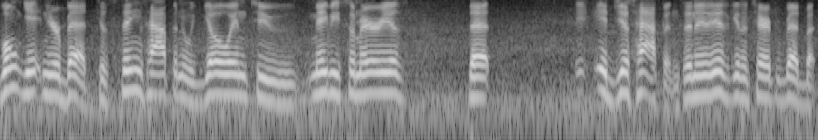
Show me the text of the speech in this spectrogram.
won't get in your bed because things happen. We go into maybe some areas that it, it just happens and it is going to tear up your bed. But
